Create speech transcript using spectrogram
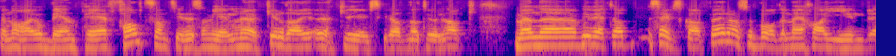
Men nå har jo BNP falt, samtidig som gjelden øker, og da øker gjeldsgraden naturlig nok. Men eh, vi vet jo at selskaper, altså både med high yield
